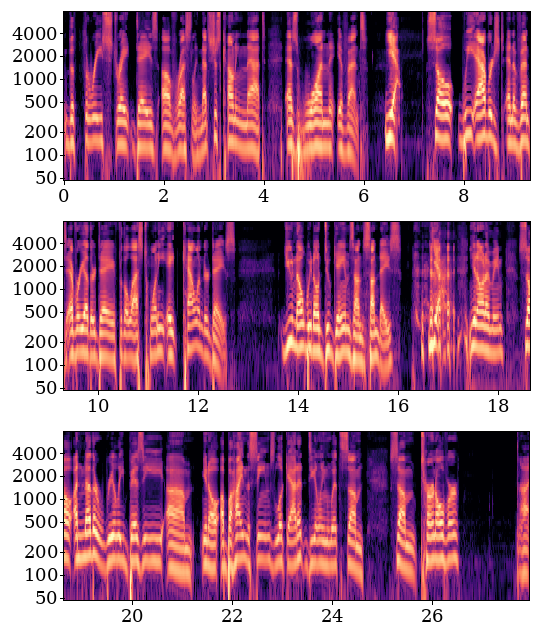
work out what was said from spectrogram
the three straight days of wrestling. That's just counting that as one event. Yeah. So we averaged an event every other day for the last 28 calendar days. You know, we don't do games on Sundays. Yeah. You know what I mean? So another really busy, um, you know, a behind the scenes look at it, dealing with some some turnover uh,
